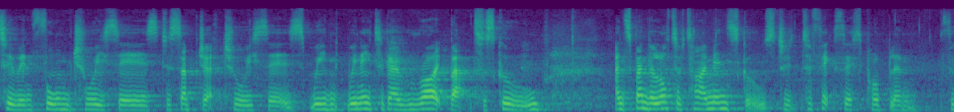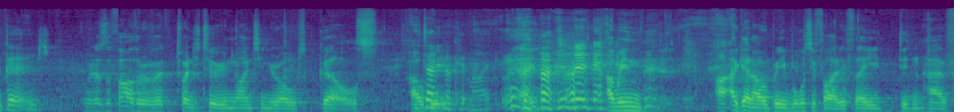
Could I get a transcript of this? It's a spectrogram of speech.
to informed choices to subject choices. We, we need to go right back to school and spend a lot of time in schools to, to fix this problem for good. I mean, as the father of a 22 and 19 year old girls, I'll Don't be, look at Mike. I mean, again, I would be mortified if they didn't have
